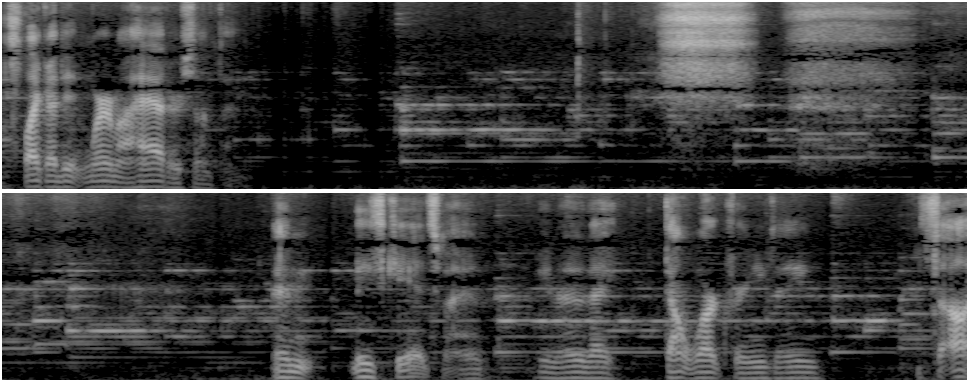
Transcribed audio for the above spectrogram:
It's like I didn't wear my hat or something. And these kids, man, you know, they don't work for anything. It's all,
